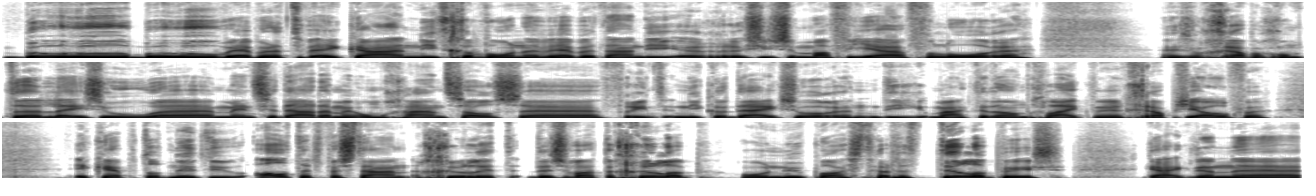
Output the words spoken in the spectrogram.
Boehoe, boehoe, we hebben het WK niet gewonnen. We hebben het aan die Russische maffia verloren. Het is wel grappig om te lezen hoe eh, mensen daar daarmee omgaan. Zoals eh, vriend Nico Dijkshoorn, die maakte dan gelijk weer een grapje over. Ik heb tot nu toe altijd verstaan Gullit de zwarte gulp. Hoor nu pas dat het tulp is. Kijk, dan, eh,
